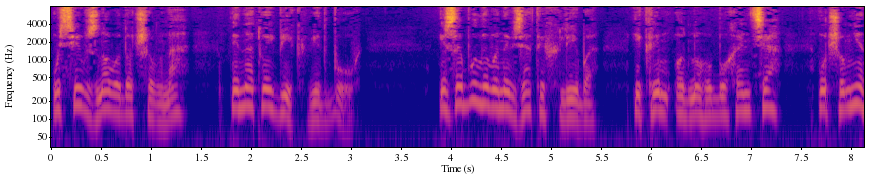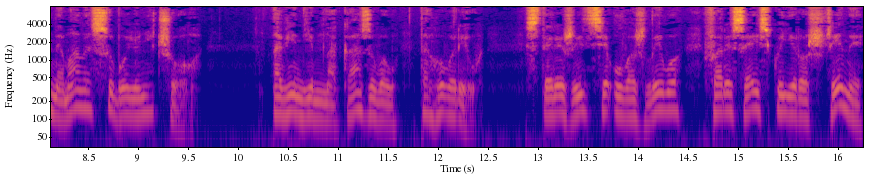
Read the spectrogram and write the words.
усів знову до човна, і на той бік відбув. І забули вони взяти хліба, і крім одного буханця, у човні не мали з собою нічого. А він їм наказував та говорив стережіться уважливо фарисейської розчини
